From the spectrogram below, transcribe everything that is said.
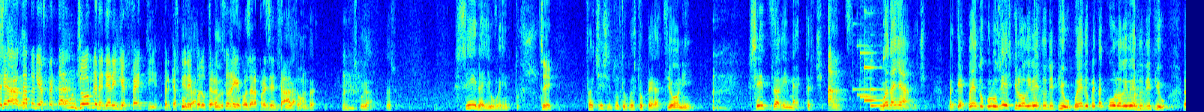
Si è trattato di aspettare Eh. un giorno e vedere gli effetti per capire quell'operazione che cosa ha rappresentato. Scusa, eh, scusa, adesso. se la Juventus Sì. facesse tutte queste operazioni senza rimetterci, anzi, guadagnandoci, perché prendo Kuluseschi lo rivendo di più, prendo Betancourt lo rivendo di più. eh,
